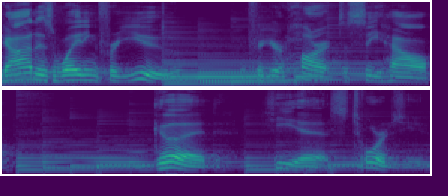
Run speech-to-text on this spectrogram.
God is waiting for you and for your heart to see how good He is towards you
